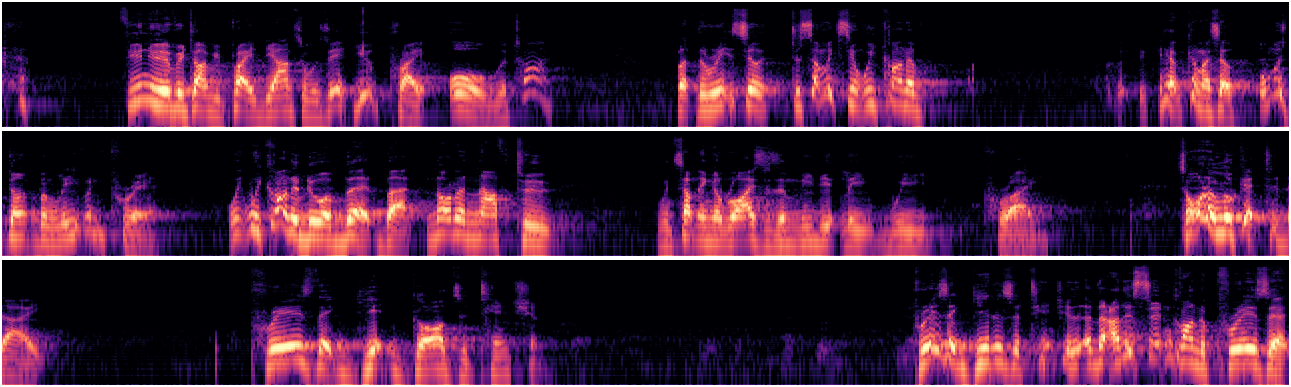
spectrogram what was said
if you knew every time you prayed the answer was it, you'd pray all the time. But the re- so to some extent, we kind of, how can I say, almost don't believe in prayer. We, we kind of do a bit, but not enough to, when something arises, immediately we pray. So I want to look at today prayers that get God's attention. Prayers that get his attention. Are there certain kind of prayers that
